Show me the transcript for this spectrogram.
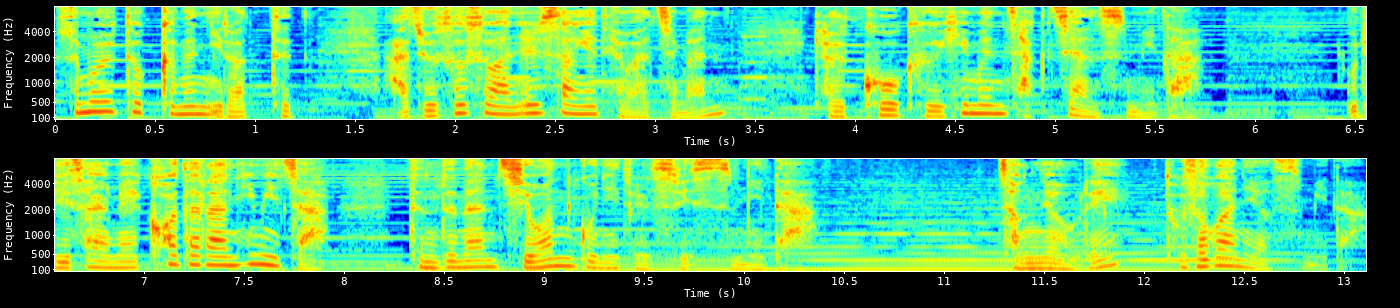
small talk는 이렇듯 아주 소소한 일상의 대화지만 결코 그 힘은 작지 않습니다. 우리 삶의 커다란 힘이자 든든한 지원군이 될 수 있습니다. 정여울의 도서관이었습니다.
